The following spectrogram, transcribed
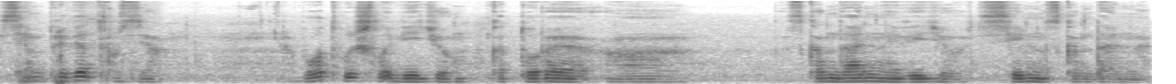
Всем привет, друзья! Вот вышло видео, которое а, скандальное видео, сильно скандальное.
